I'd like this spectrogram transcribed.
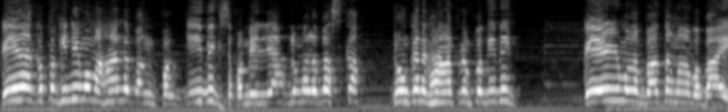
Kaya kapag hindi mo mahanap ang pag-ibig sa pamilya, lumalabas ka. Doon ka naghanap ng pag-ibig. Kaya yung mga batang mga babae,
